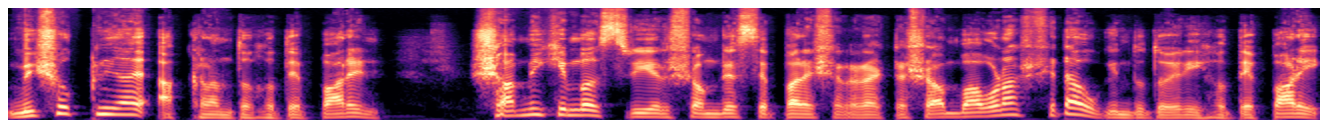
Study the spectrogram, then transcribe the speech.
বিষক্রিয়ায় আক্রান্ত হতে পারেন। স্বামী কিংবা স্ত্রীর সঙ্গে সেপারেশনের একটা সম্ভাবনা সেটাও কিন্তু তৈরি হতে পারে।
